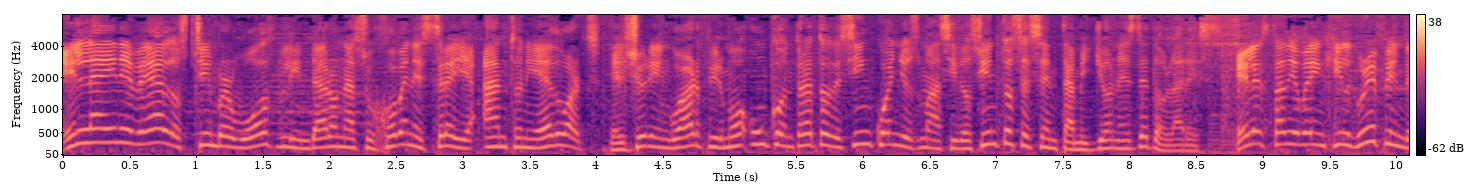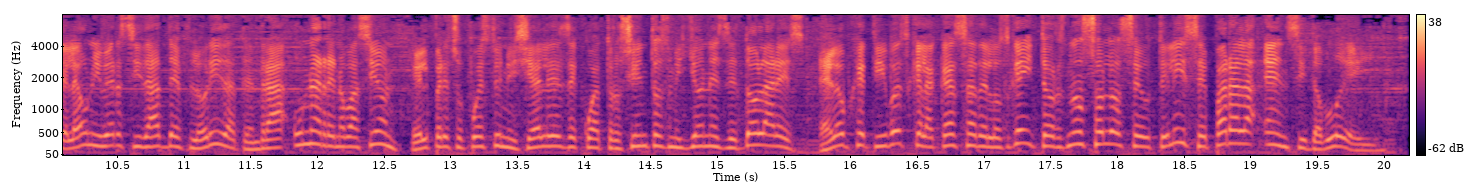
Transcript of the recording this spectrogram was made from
En la NBA, los Timberwolves blindaron a su joven estrella Anthony Edwards. El shooting guard firmó un contrato de 5 años más y 260 millones de dólares. El estadio Ben Hill Griffin de la Universidad de Florida tendrá una renovación. El presupuesto inicial es de 400 millones de dólares. El objetivo es que la casa de los Gators no solo se utilice para la NCAA.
